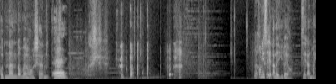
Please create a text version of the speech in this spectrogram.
คนนั้นต้องเป็นของฉัน Huh? แล้วเขามีเศษอะไรอย่างงี้ด้วยเหรอ เศษอันใหม่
